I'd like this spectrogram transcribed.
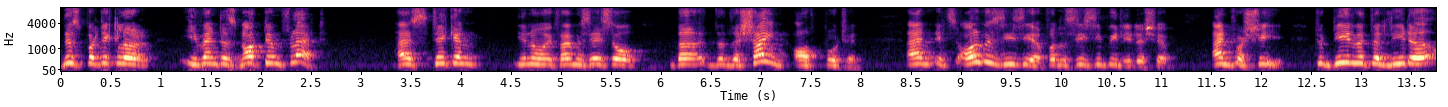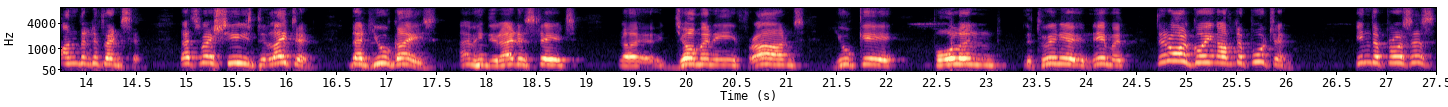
This particular event has knocked him flat, has taken, you know, if I may say so, the, the, the shine of Putin. And it's always easier for the CCP leadership and for Xi to deal with a leader on the defensive. That's why Xi is delighted that you guys, I mean, the United States, uh, Germany, France, UK, Poland, Lithuania, you name it, they're all going after Putin. In the process,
